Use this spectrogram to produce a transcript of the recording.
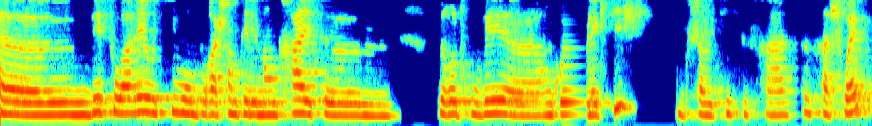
Euh, des soirées aussi où on pourra chanter les mantras et se, se retrouver euh, en collectif. Donc ça aussi, ce sera, ce sera chouette.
